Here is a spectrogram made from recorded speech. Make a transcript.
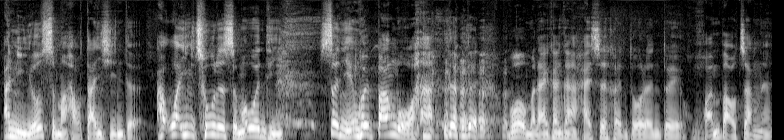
啊，你有什么好担心的啊？万一出了什么问题，圣贤会帮我啊，对不对？不过我们来看看，还是很多人对环保葬呢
